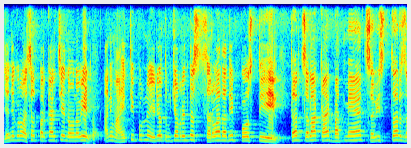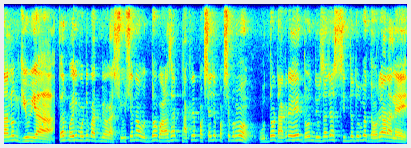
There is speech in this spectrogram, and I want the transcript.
जेणेकरून अशाच प्रकारचे नवनवीन आणि माहितीपूर्ण व्हिडिओ तुमच्यापर्यंत सर्वात आधी पोहोचतील. तर चला काय बातम्या आहेत सविस्तर जाणून घेऊया. तर पहिली मोठी बातमी बघा. शिवसेना उद्धव बाळासाहेब ठाकरे पक्षाचे पक्षप्रमुख. उद्धव ठाकरे हे दोन दिवसाच्या सिंधुदुर्ग दौऱ्यावर आले आहेत.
